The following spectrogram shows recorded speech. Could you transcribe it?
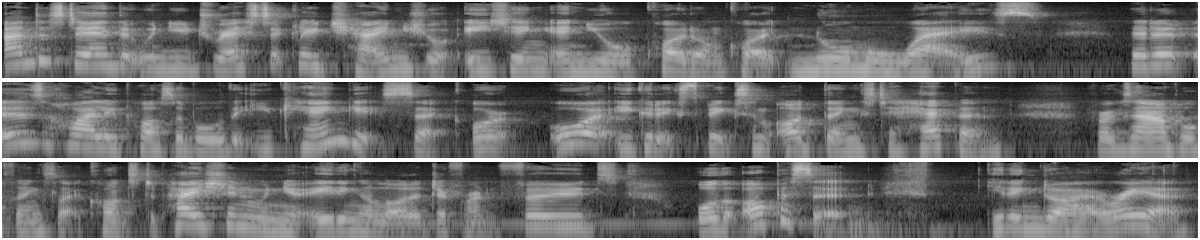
understand that when you drastically change your eating and your quote unquote normal ways, that it is highly possible that you can get sick or, or you could expect some odd things to happen. For example, things like constipation when you're eating a lot of different foods, or the opposite, getting diarrhea.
